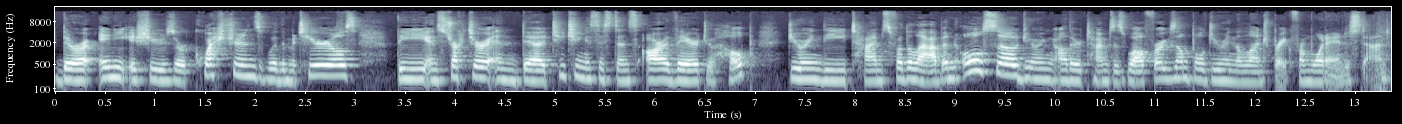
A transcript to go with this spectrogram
there are any issues or questions with the materials the instructor and the teaching assistants are there to help during the times for the lab and also during other times as well for example during the lunch break from what i understand.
